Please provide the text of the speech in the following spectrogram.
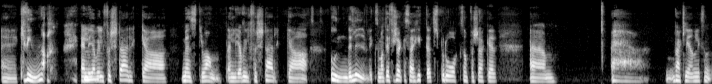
eh, kvinna. Eller jag vill förstärka menstruant. Eller jag vill förstärka underliv. Liksom. Att jag försöker så här, hitta ett språk som försöker ehm, eh, verkligen liksom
